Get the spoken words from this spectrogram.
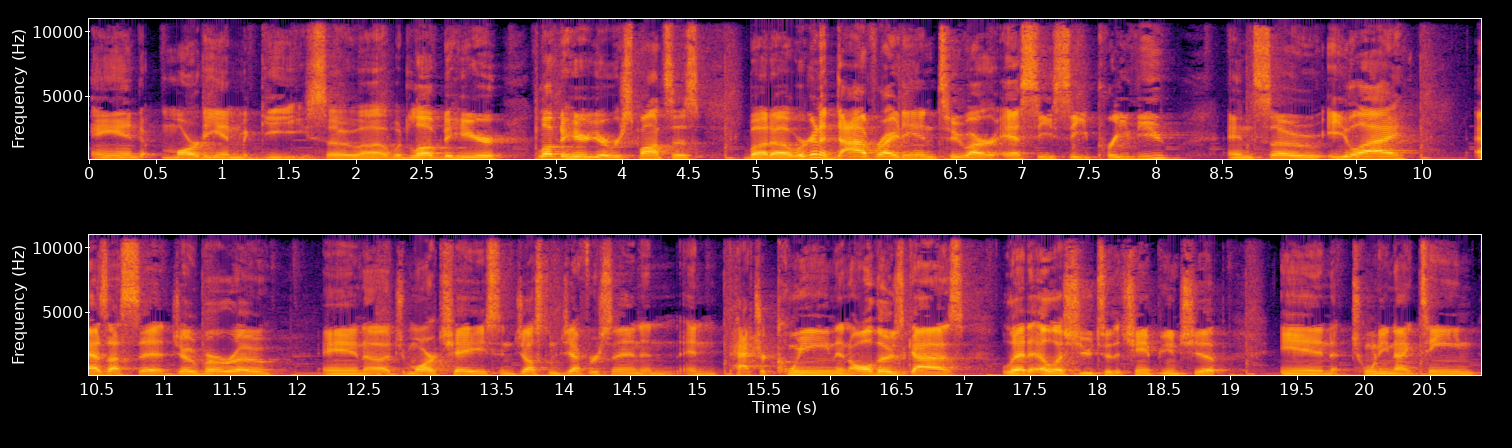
and Marty and McGee? So, uh, would love to hear love to hear your responses. But uh, we're gonna dive right into our SEC preview. And so, Eli, as I said, Joe Burrow and uh, Ja'Marr Chase and Justin Jefferson and, and Patrick Queen and all those guys led LSU to the championship in 2019.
